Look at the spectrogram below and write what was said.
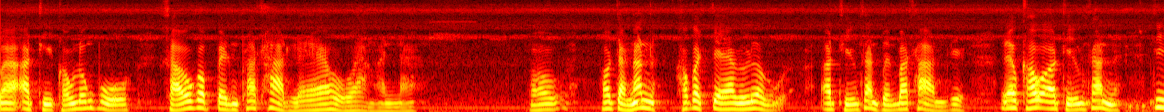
ว่าอัฐิของหลวงปู่เสาก็เป็นพระธาตุแล้วว่างั้นนะเพราะจากนั้นเขาก็แจงเรื่องอัฐิของท่านเป็นพระธาตุที่ แล้วเขาเอาอัฐิของท่านที่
